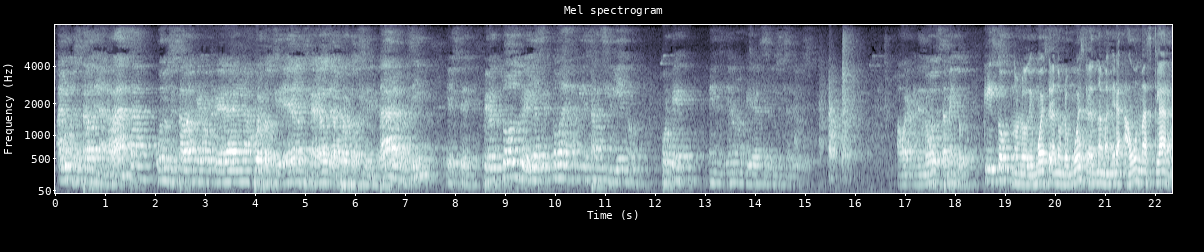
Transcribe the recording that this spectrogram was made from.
Algunos estaban en la alabanza, unos estaban, creo que era en la puerta occidental, eran los encargados de la puerta occidental, algo así. Este, pero todos veían que toda la familia estaba sirviendo. ¿Por qué? Entendieron lo que era el servicio hacia Dios. Ahora, en el Nuevo Testamento, Cristo demuestra, nos lo muestra de una manera aún más clara.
